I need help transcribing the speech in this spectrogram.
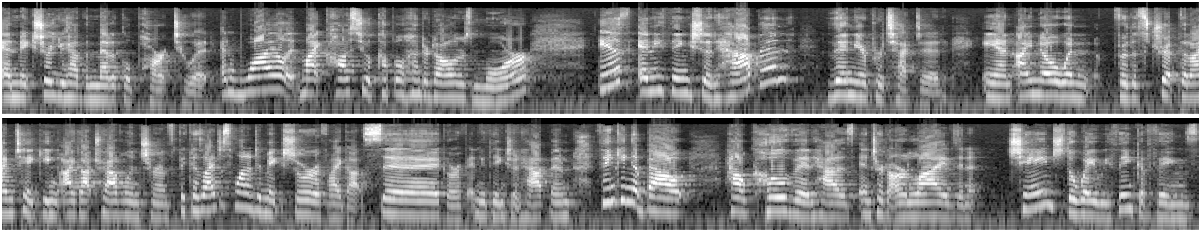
and make sure you have the medical part to it. And while it might cost you a couple hundred dollars more, if anything should happen, then you're protected. And I know when for this trip that I'm taking, I got travel insurance because I just wanted to make sure if I got sick or if anything should happen, thinking about how COVID has entered our lives and it changed the way we think of things.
